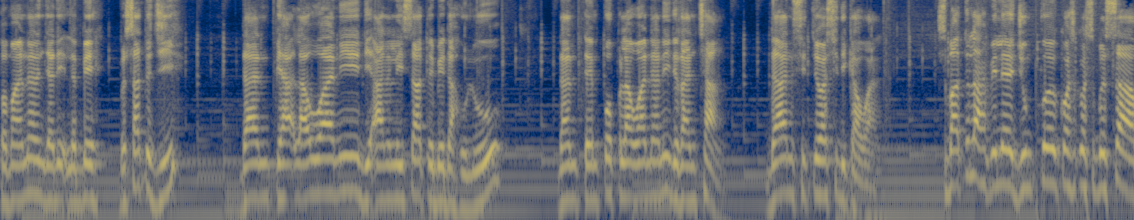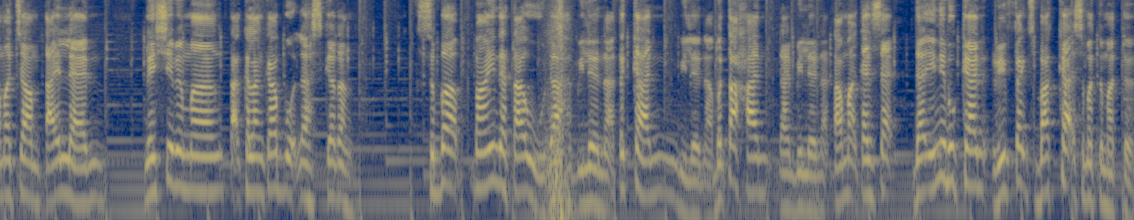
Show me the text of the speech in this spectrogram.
permainan jadi lebih bersategi dan pihak lawan ni dianalisa terlebih dahulu dan tempoh perlawanan ni dirancang dan situasi dikawal. Sebab itulah bila jumpa kuasa-kuasa besar macam Thailand, Malaysia memang tak kelang kabut lah sekarang. Sebab pemain dah tahu dah bila nak tekan, bila nak bertahan dan bila nak tamatkan set. Dan ini bukan refleks bakat semata-mata.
